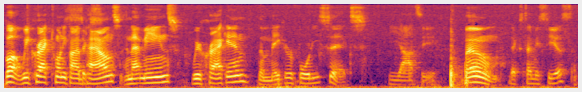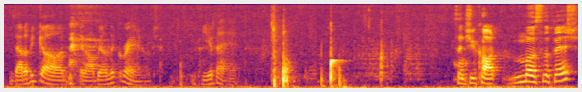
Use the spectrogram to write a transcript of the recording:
but we cracked 25 Six. pounds, and that means we're cracking the Maker 46. Yahtzee. Boom. Next time you see us, that'll be gone, and I'll be on the ground. Yeah, man. Since you caught most of the fish,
